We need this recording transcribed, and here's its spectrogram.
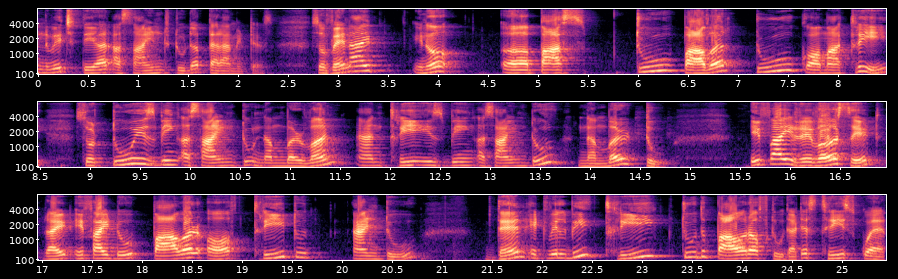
in which they are assigned to the parameters. So when i you know uh, pass 2 power 2 comma 3 so 2 is being assigned to number 1 and 3 is being assigned to number 2 if i reverse it right if i do power of 3 to and 2 then it will be 3 to the power of 2 that is 3 square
